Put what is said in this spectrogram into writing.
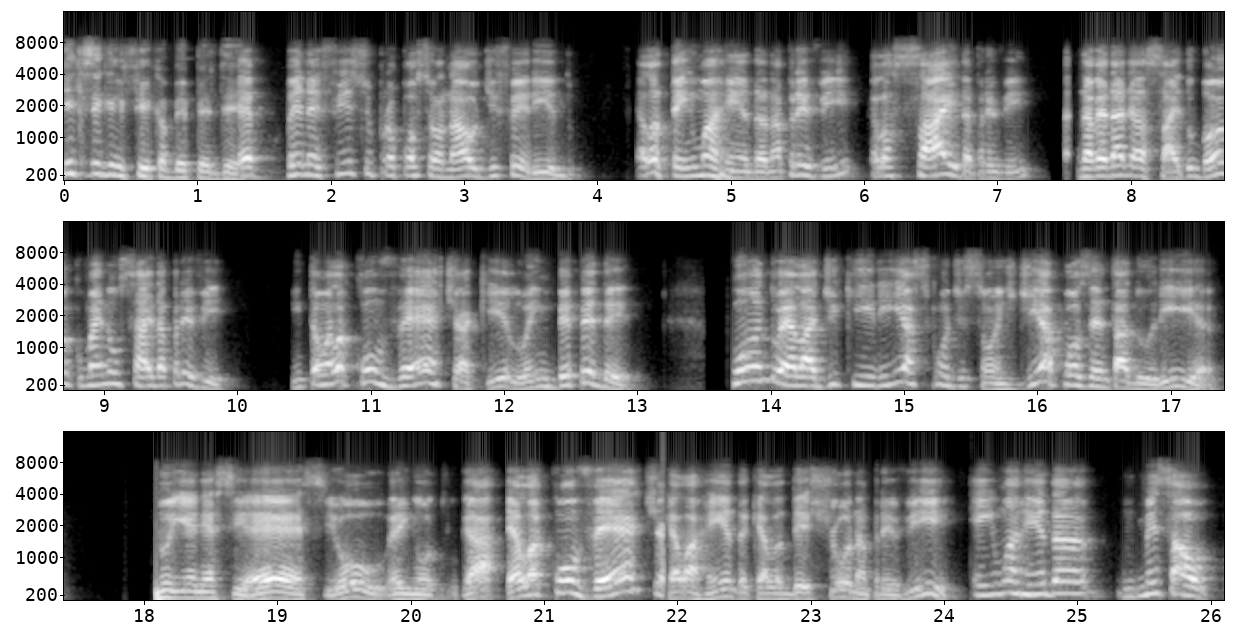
que, que significa BPD? É benefício proporcional diferido ela tem uma renda na Previ, ela sai da Previ. Na verdade, ela sai do banco, mas não sai da Previ. Então, ela converte aquilo em BPD. Quando ela adquirir as condições de aposentadoria no INSS ou em outro lugar, ela converte aquela renda que ela deixou na Previ em uma renda mensal.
